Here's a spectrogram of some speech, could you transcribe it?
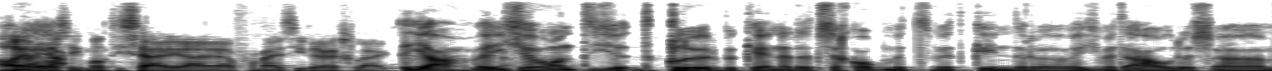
Oh ja, Nou ja. was iemand die zei, ja, ja, voor mij is iedereen gelijk. Ja, weet je, want die, de kleur bekennen, dat zeg ik ook met, met kinderen, weet je, met ouders. Ehm,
